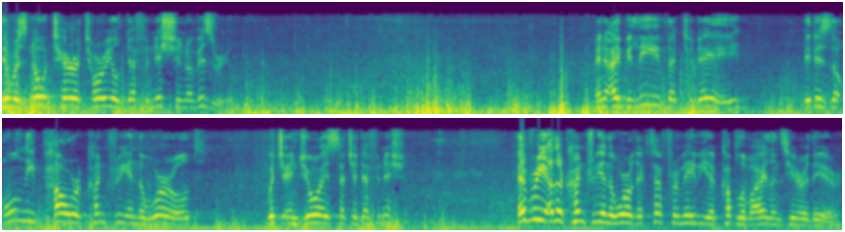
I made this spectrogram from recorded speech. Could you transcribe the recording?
there was no territorial definition of Israel. And I believe that today it is the only power country in the world which enjoys such a definition. Every other country in the world, except for maybe a couple of islands here or there,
